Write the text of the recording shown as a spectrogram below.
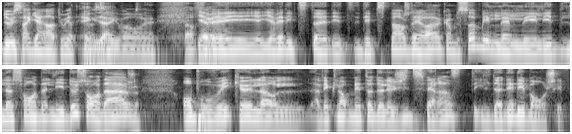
248. Exact. il, y avait, il y avait des petites, des, petites marges d'erreur comme ça, mais les, les, les, deux sondages ont prouvé que leur, avec leur méthodologie différente, ils donnaient des bons chiffres.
